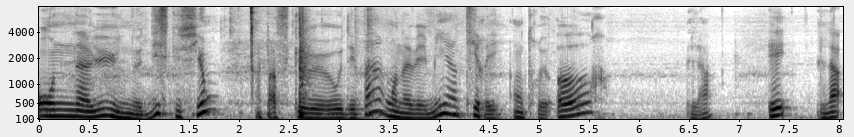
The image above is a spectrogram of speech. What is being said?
on a eu une discussion parce que au départ, on avait mis un tiré entre or, là, et la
